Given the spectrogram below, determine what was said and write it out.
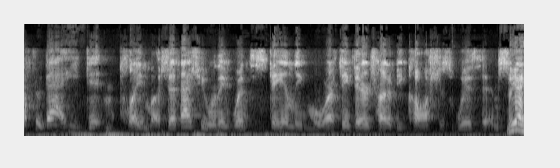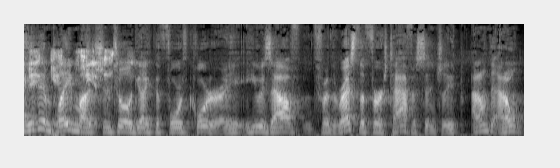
After that, he didn't play much. That's actually when they went to Stanley more. I think they were trying to be cautious with him. So yeah, he, didn't, didn't play much until like the fourth quarter. He, he, was out for the rest of the first half. Essentially, I don't think I don't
